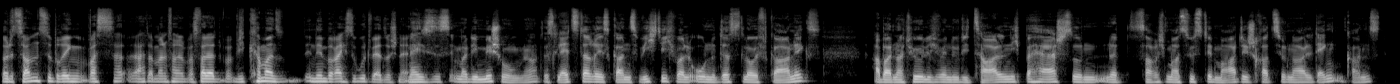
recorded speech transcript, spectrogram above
Leute zusammenzubringen? Was hat am Anfang, was war da, wie kann man in dem Bereich so gut werden, so schnell? Nee, es ist immer die Mischung. Ne? Das Letztere ist ganz wichtig, weil ohne das läuft gar nichts. Aber natürlich, wenn du die Zahlen nicht beherrschst und nicht, sag ich mal, systematisch, rational denken kannst,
